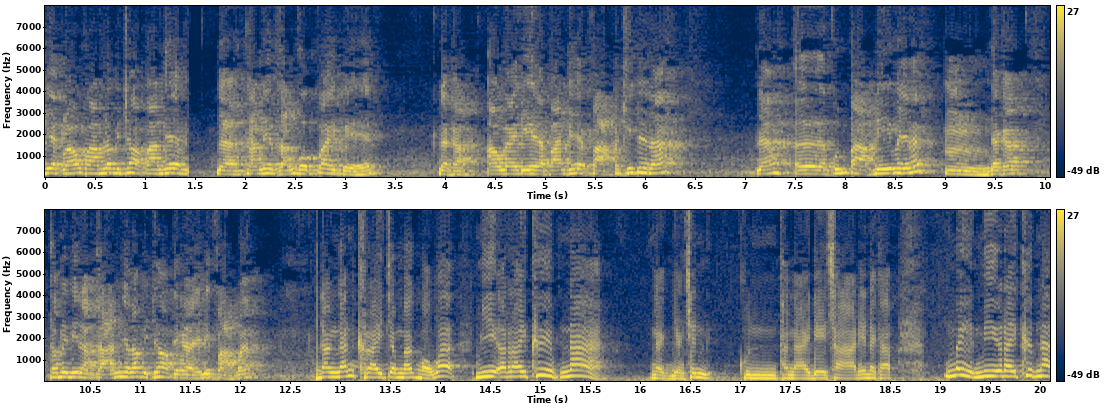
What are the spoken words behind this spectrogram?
เรียกร้องความรับผิดชอบปานเทพนะทำให้สังคมไข้เขวนะครับ เอาไงดีอะปานเทพฝากไปคิดด้วยนะนะเออคุณปากดีไหมใช่ไหมอืมนะครับ ถ้าไม่มีหลักฐานจะรับผิดชอบยังไงนี่ฝากไว้ดังนั้นใครจะมาบอกว่ามีอะไรคืบหน้านะอย่างเช่น คุณทนายเดชาเนี่ยนะครับ ไม่เห็นมีอะไรคืบหน้า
